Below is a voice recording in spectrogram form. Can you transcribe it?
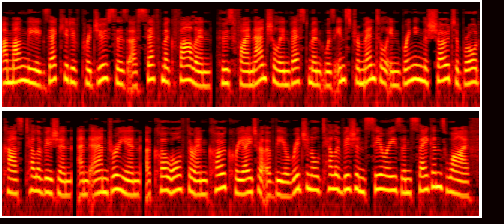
Among the executive producers are Seth MacFarlane, whose financial investment was instrumental in bringing the show to broadcast television, and Ann Druyan, a co-author and co-creator of the original television series and Sagan's wife.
